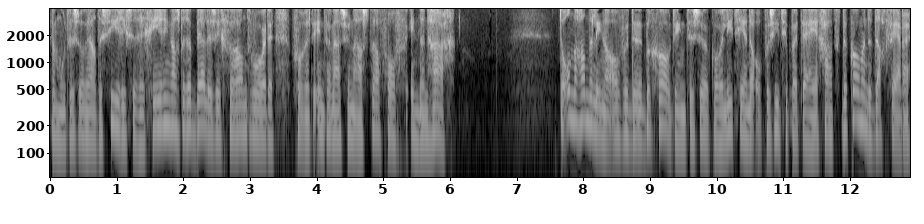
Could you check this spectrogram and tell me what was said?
en moeten zowel de Syrische regering als de rebellen zich verantwoorden voor het internationaal strafhof in Den Haag. De onderhandelingen over de begroting tussen coalitie en de oppositiepartijen gaat de komende dag verder.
